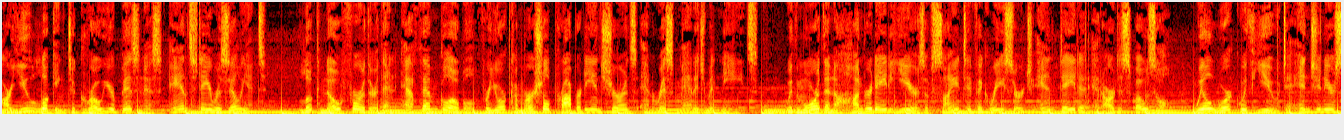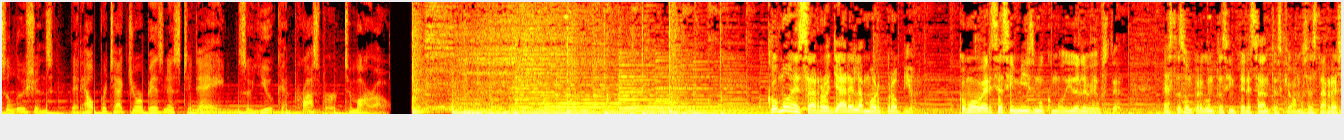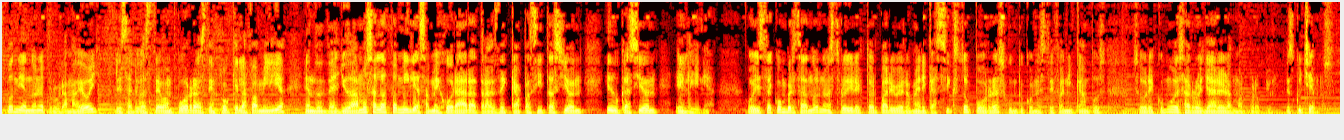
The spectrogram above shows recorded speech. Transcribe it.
Are you looking to grow your business and stay resilient? Look no further than FM Global for your commercial property insurance and risk management needs. With more than 180 years of scientific research and data at our disposal, we'll work with you to engineer solutions that help protect your business today so you can prosper tomorrow. ¿Cómo desarrollar el amor propio? ¿Cómo verse a sí mismo como Dios le ve a usted? Estas son preguntas interesantes que vamos a estar respondiendo en el programa de hoy. Les saluda Esteban Porras de Enfoque la Familia, en donde ayudamos a las familias a mejorar a través de capacitación y educación en línea. Hoy está conversando nuestro director para Iberoamérica, Sixto Porras, junto con Stephanie Campos, sobre cómo desarrollar el amor propio. Escuchemos.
